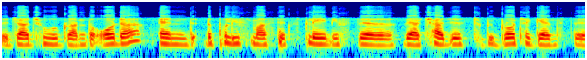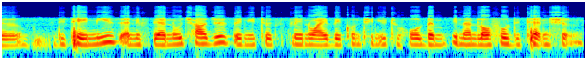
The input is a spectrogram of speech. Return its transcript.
the judge who will grant the order, and the police must explain if the, there are charges to be brought against the detainees, and if there are no charges, they need to explain why they continue to hold them in unlawful detention.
